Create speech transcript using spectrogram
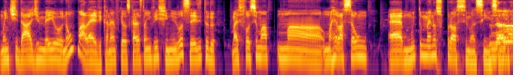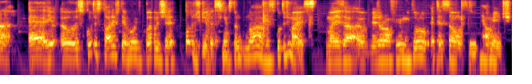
uma entidade meio, não maléfica, né? Porque os caras estão investindo em vocês e tudo, mas fosse uma, uma, uma relação é, muito menos próxima, assim, sabe? É, eu, eu escuto história de terror de publisher todo dia, assim. Eu nossa, eu escuto demais. Mas a- eu vejo a Raw Fury muito exceção, assim, realmente.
